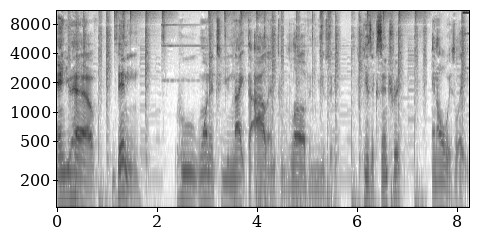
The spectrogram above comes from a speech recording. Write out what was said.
And you have Denny, who wanted to unite the island through love and music. He's eccentric and always late.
